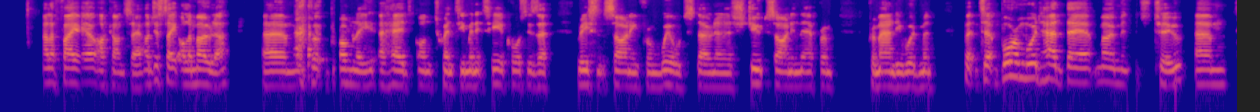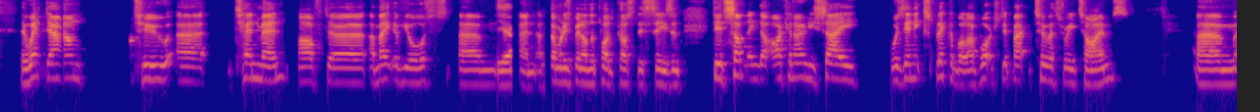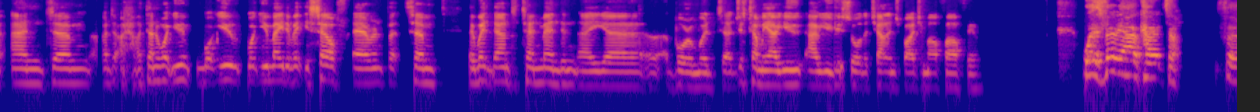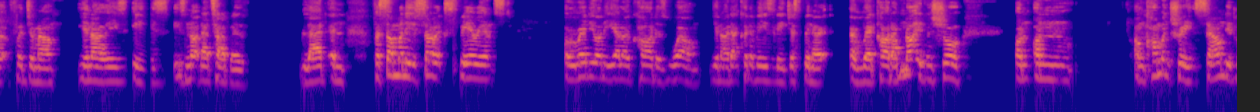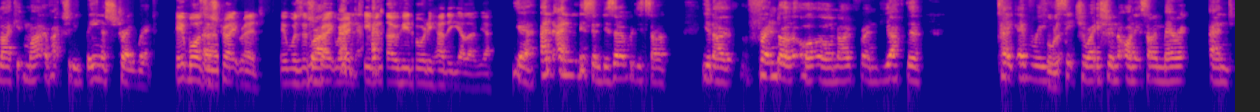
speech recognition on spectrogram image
Alafeo, I can't say it. I'll just say Olomola um, put Bromley ahead on 20 minutes. He, of course, is a recent signing from Wealdstone and an astute signing there from, from Andy Woodman. But uh, Boreham Wood had their moments too. Um, they went down to uh, 10 men after a mate of yours um, yeah. and, someone who's been on the podcast this season did something that I can only say was inexplicable. I've watched it back two or three times. Um, and um, I, I, don't know what you what you what you made of it yourself, Aaron. But um, they went down to ten men, didn't they? Uh, Boreham Wood. Uh, just tell me how you how you saw the challenge by Jamal Fyfield. Well, it's very out of character for for Jamal. You know, he's he's he's not that type of lad, and for someone who's so experienced already on a yellow card as well, you know, that could have easily just been a, a red card. I'm not even sure on on on commentary, it sounded like it might have actually been a straight red. It was a um, straight red. It was a straight right. red, and, even and, though he'd already had a yellow. Yeah. Yeah, and and listen, deservedly so. You know, friend or, or, or no friend, you have to take every situation on its own merit. And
